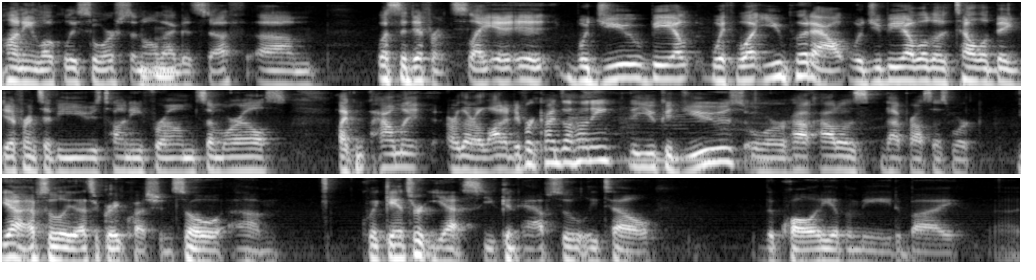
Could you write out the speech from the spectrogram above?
honey locally sourced and all that good stuff. Um, what's the difference? Like, it, it, would you be able, with what you put out? Would you be able to tell a big difference if you used honey from somewhere else? Like, how many are there a lot of different kinds of honey that you could use, or how, how does that process work? Yeah, absolutely. That's a great question. So, um, quick answer: yes, you can absolutely tell the quality of a mead by, uh,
